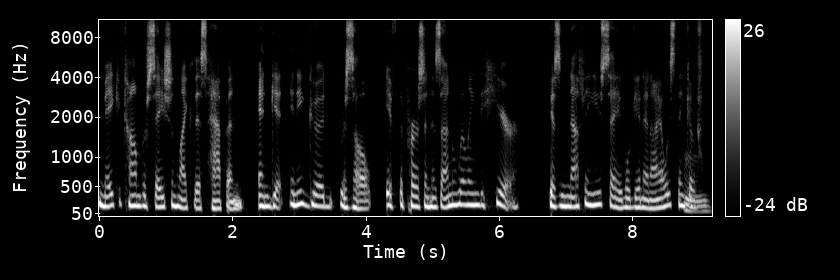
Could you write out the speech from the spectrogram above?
make a conversation like this happen and get any good result if the person is unwilling to hear, because nothing you say will get in. I always think of mm,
